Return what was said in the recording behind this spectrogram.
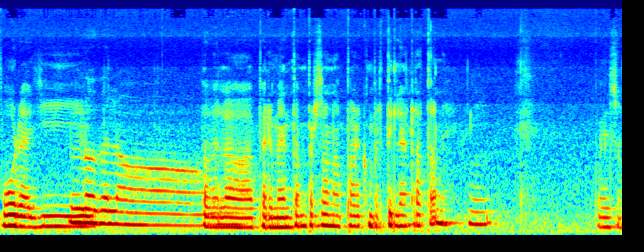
Por allí... Lo de los... Lo de los experimentos en personas para convertirlas en ratones. Sí. Pues eso.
